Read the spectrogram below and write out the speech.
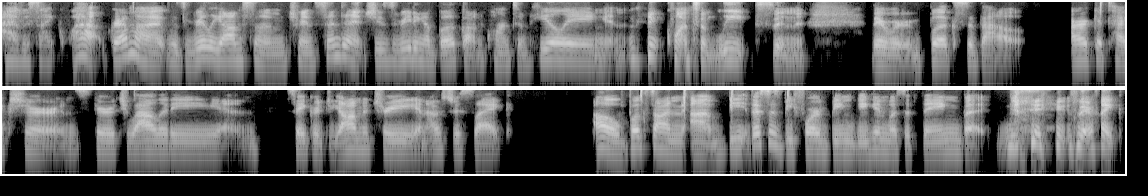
I was like, wow, grandma was really on some transcendent. She's reading a book on quantum healing and quantum leaps. And there were books about architecture and spirituality and sacred geometry. And I was just like, oh, books on, um, be- this is before being vegan was a thing, but they're like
